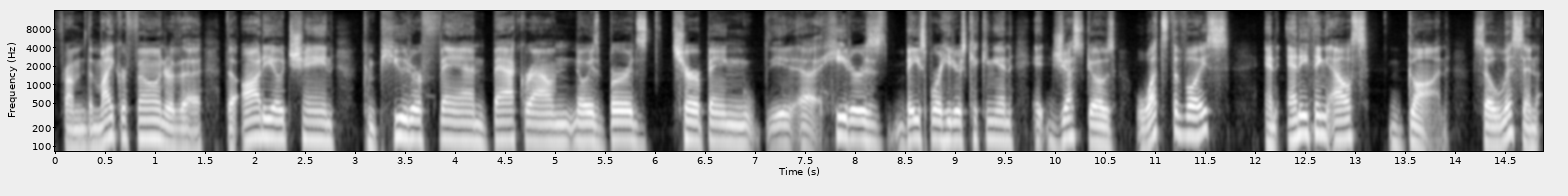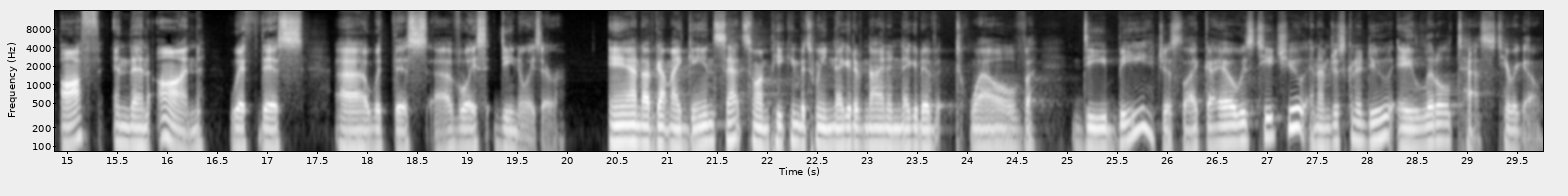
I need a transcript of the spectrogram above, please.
from the microphone or the the audio chain computer fan background noise birds chirping uh, heaters baseboard heaters kicking in. It just goes what's the voice? And anything else? Gone. So listen off and then on with this uh, with this uh, voice denoiser. And I've got my gain set, so I'm peaking between negative 9 and negative 12 dB, just like I always teach you. And I'm just going to do a little test. Here we go.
